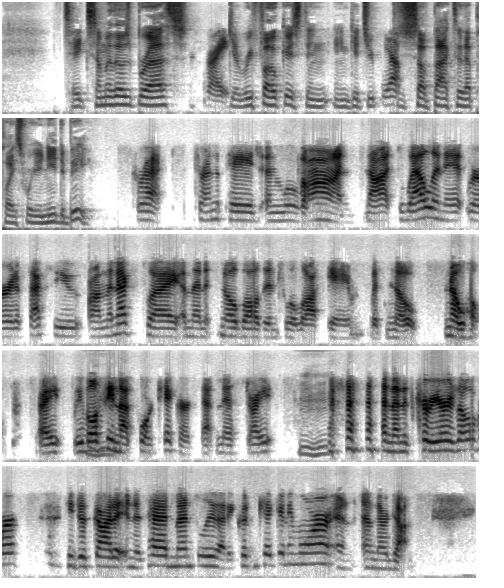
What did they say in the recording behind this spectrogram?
take some of those breaths, right. get refocused, and, and get your, yep. yourself back to that place where you need to be. Correct. Turn the page and move on, not dwell in it where it affects you on the next play, and then it snowballs into a lost game with no no hope. Right? We've mm-hmm. all seen that poor kicker that missed, right? Mm-hmm. and then his career is over. He just got it in his head mentally that he couldn't kick anymore, and and they're done.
